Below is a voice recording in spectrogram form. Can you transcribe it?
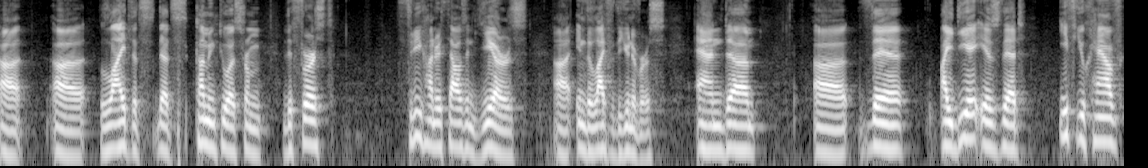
uh, uh, light that's, that's coming to us from the first 300,000 years uh, in the life of the universe. And um, uh, the idea is that if you have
